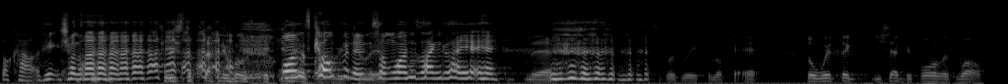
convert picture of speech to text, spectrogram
fuck out of each other. Two stuffed animals kicking one's F out of each confidence and one's anxiety. Yeah, it's a good way to look at it. So with the, you said before as well,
